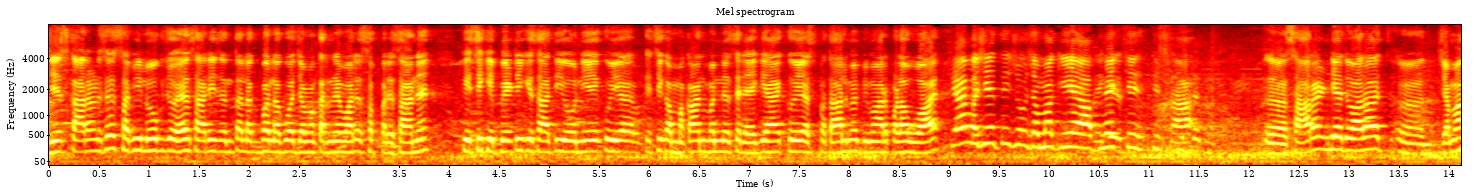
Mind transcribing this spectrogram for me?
जिस कारण से सभी लोग जो है सारी जनता लगभग लगभग जमा करने वाले सब परेशान है। किसी की बेटी की शादी होनी है कोई किसी का मकान बनने से रह गया है कोई अस्पताल में बीमार पड़ा हुआ है। क्या वजह थी जो जमा किए आपने? कि, किस सहारा इंडिया द्वारा जमा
